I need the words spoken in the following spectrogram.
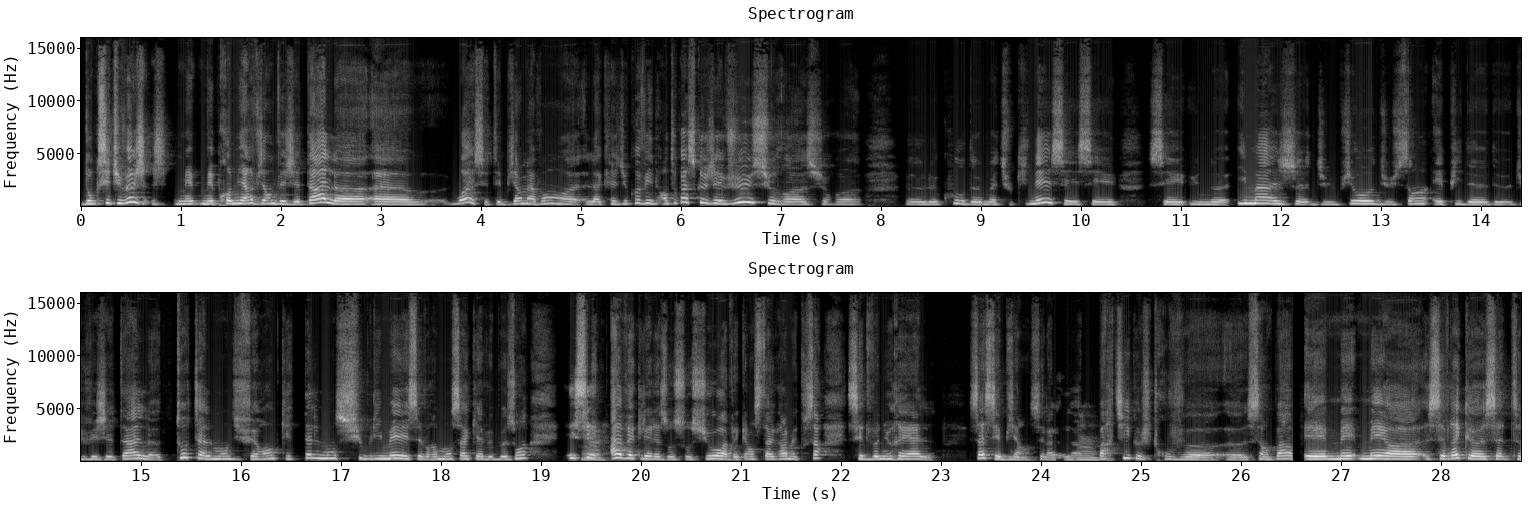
donc si tu veux, mes mes 1res viandes végétales, heu, heu, ouais, c'était bien avant, heu, la crise du covid. En tout cas, ce que j'ai vu sur, sur, le cours de Matthew Kinney, c'est une image du bio, du sain et puis de de du végétal totalement différente, qui est tellement sublimée et c'est vraiment ça qu'il y avait besoin et c'est Ouais. avec les réseaux sociaux, avec Instagram et tout ça, c'est devenu réel. Ça, c'est bien, c'est la la Mmh. partie que je trouve, heu, heu, sympa et mais mais heu, c'est vrai que cette,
